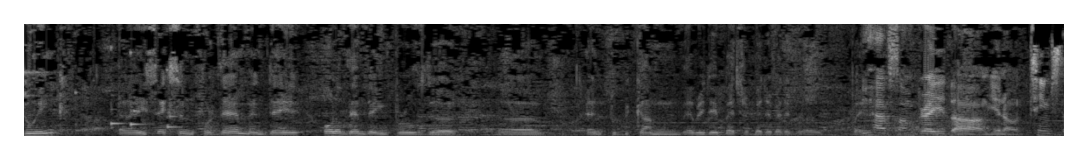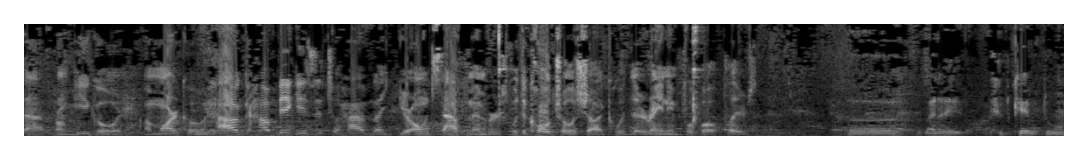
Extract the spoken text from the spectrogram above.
doing uh, is excellent for them, and they all of them they improve and to become every day better, better, better. Uh, you have some great, um, you know, team staff from Igor, uh, Marco. Yes. How how big is it to have like your own staff members with the cultural shock with the Iranian football players? Uh, when I should came to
